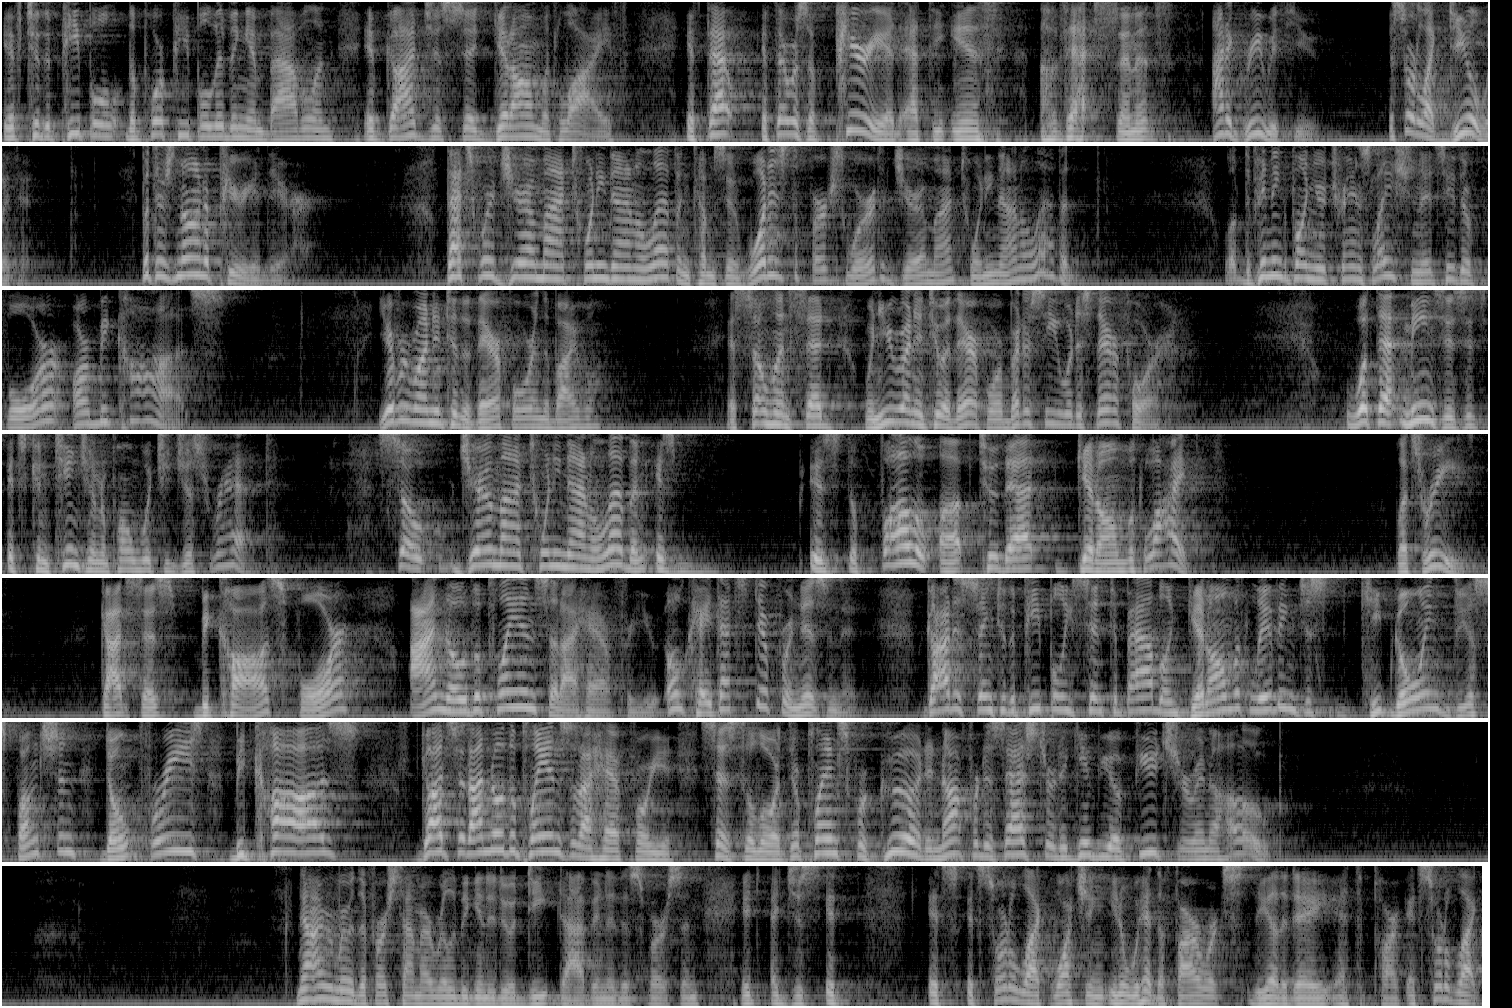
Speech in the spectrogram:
If to the people, the poor people living in Babylon, if God just said, get on with life, if, that, if there was a period at the end of that sentence, I'd agree with you. It's sort of like deal with it. But there's not a period there. That's where Jeremiah 29 11 comes in. What is the first word of Jeremiah 29 11? Well, depending upon your translation, it's either for or because. You ever run into the therefore in the Bible? As someone said, when you run into a therefore, better see what it's there for what that means is it's, it's contingent upon what you just read. So Jeremiah 29 11 is, is the follow up to that get on with life. Let's read. God says, Because, for, I know the plans that I have for you. Okay, that's different, isn't it? God is saying to the people he sent to Babylon, get on with living, just keep going, just function, don't freeze, because God said, I know the plans that I have for you, says the Lord. They're plans for good and not for disaster to give you a future and a hope. Now, I remember the first time I really began to do a deep dive into this verse, and it, it just, it, it's, it's sort of like watching, you know, we had the fireworks the other day at the park. It's sort of like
